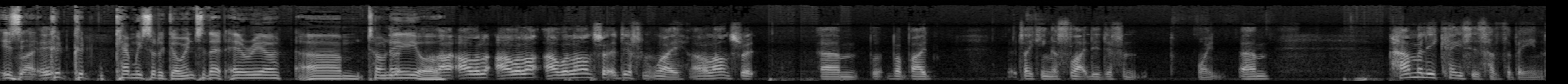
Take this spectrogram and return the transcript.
Is Right, it, it- could could can we sort of go into that area, um, Tony, I, or I will. I will. I will answer it a different way. I will answer it, um, but, but by taking a slightly different point. Um, how many cases have there been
